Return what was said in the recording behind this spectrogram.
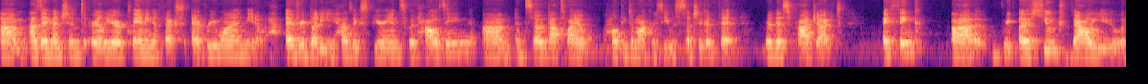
Um, as I mentioned earlier, planning affects everyone. You know, everybody has experience with housing, um, and so that's why Healthy Democracy was such a good fit for this project. I think uh, a huge value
